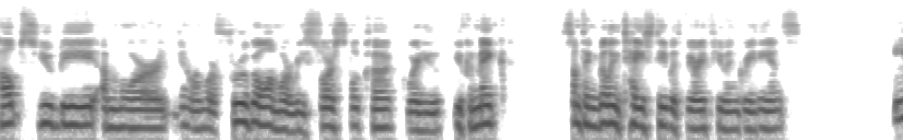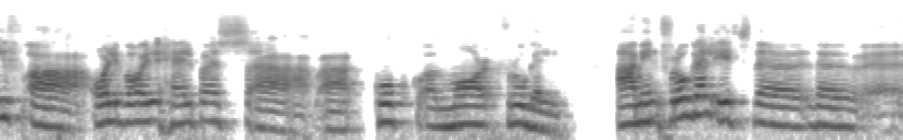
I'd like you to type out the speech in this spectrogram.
helps you be a more you know a more frugal, a more resourceful cook, where you you can make something really tasty with very few ingredients? If uh, olive oil help us uh, uh cook uh, more frugally, I mean, frugal is the the uh,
